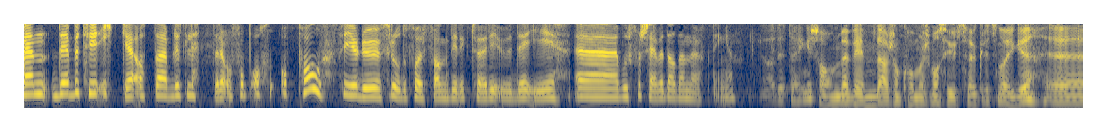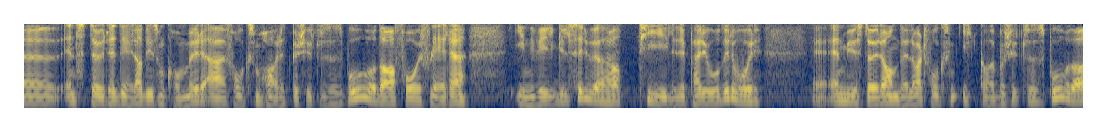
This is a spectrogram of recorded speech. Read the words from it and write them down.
Men det betyr ikke at det er blitt lettere å få opphold, sier du, Frode Forfang, direktør i UDI. Eh, hvorfor ser vi da den økningen? Ja, dette henger sammen med hvem det er som kommer som asylsøkere til Norge. Eh, en større del av de som kommer, er folk som har et beskyttelsesbehov, og da får flere innvilgelser. Vi har hatt tidligere perioder hvor en mye større andel har vært folk som ikke har beskyttelsesbehov, da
